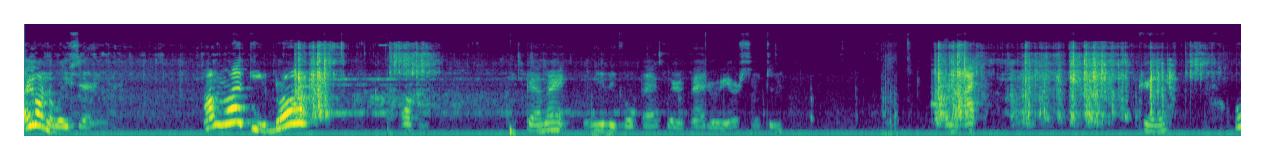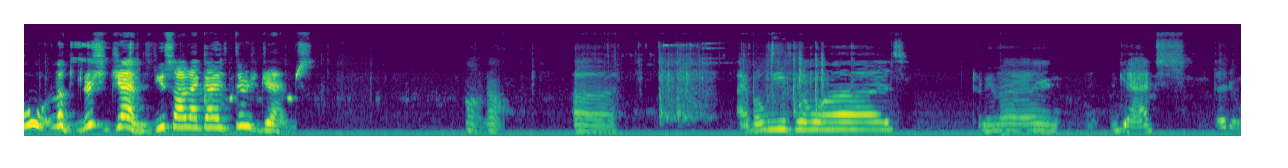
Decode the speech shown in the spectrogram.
I'm gonna waste it anyway. I'm lucky, bro. Okay. Okay, I might need to go back for a battery or something. Okay. Oh, look, there's gems. You saw that, guys? There's gems. Oh, no. Uh, I believe it was 29. Yeah, it's 31.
